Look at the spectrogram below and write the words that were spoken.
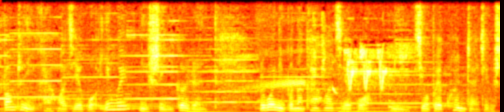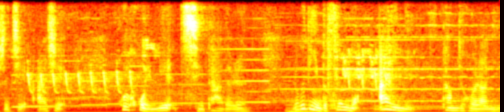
帮助你开花结果，因为你是一个人。如果你不能开花结果，你就被困在这个世界，而且会毁灭其他的人。如果你的父母爱你，他们就会让你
